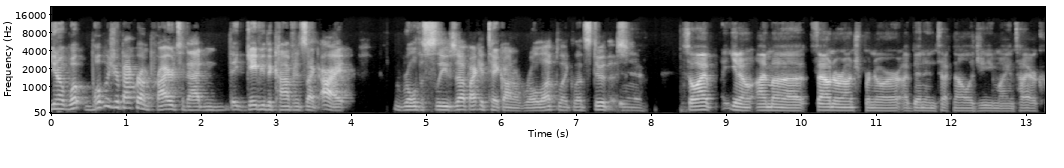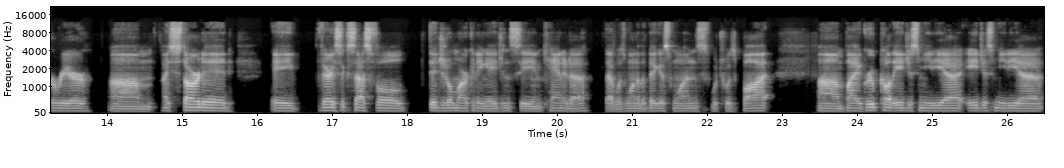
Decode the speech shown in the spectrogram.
You know what? What was your background prior to that? And they gave you the confidence, like, all right, roll the sleeves up. I could take on a roll up. Like, let's do this. Yeah. So I, you know, I'm a founder entrepreneur. I've been in technology my entire career. Um, I started a very successful digital marketing agency in Canada that was one of the biggest ones, which was bought um, by a group called Aegis Media. Aegis Media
